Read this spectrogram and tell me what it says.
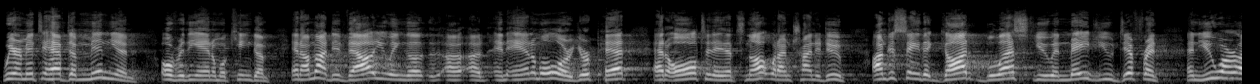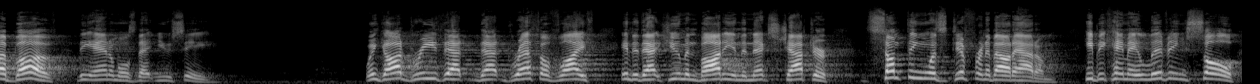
We are meant to have dominion over the animal kingdom. And I'm not devaluing a, a, an animal or your pet at all today. That's not what I'm trying to do. I'm just saying that God blessed you and made you different and you are above the animals that you see. When God breathed that, that breath of life into that human body in the next chapter, something was different about Adam. He became a living soul.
